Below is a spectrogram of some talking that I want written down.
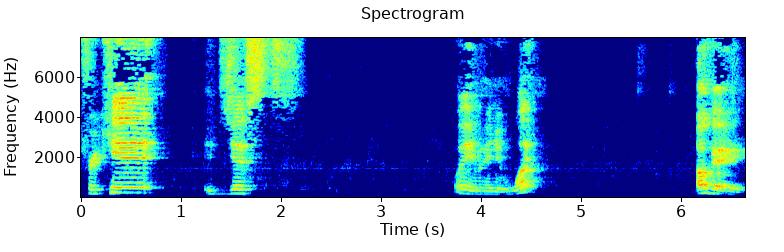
for Kit, it's just. Wait a minute, what? Okay,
